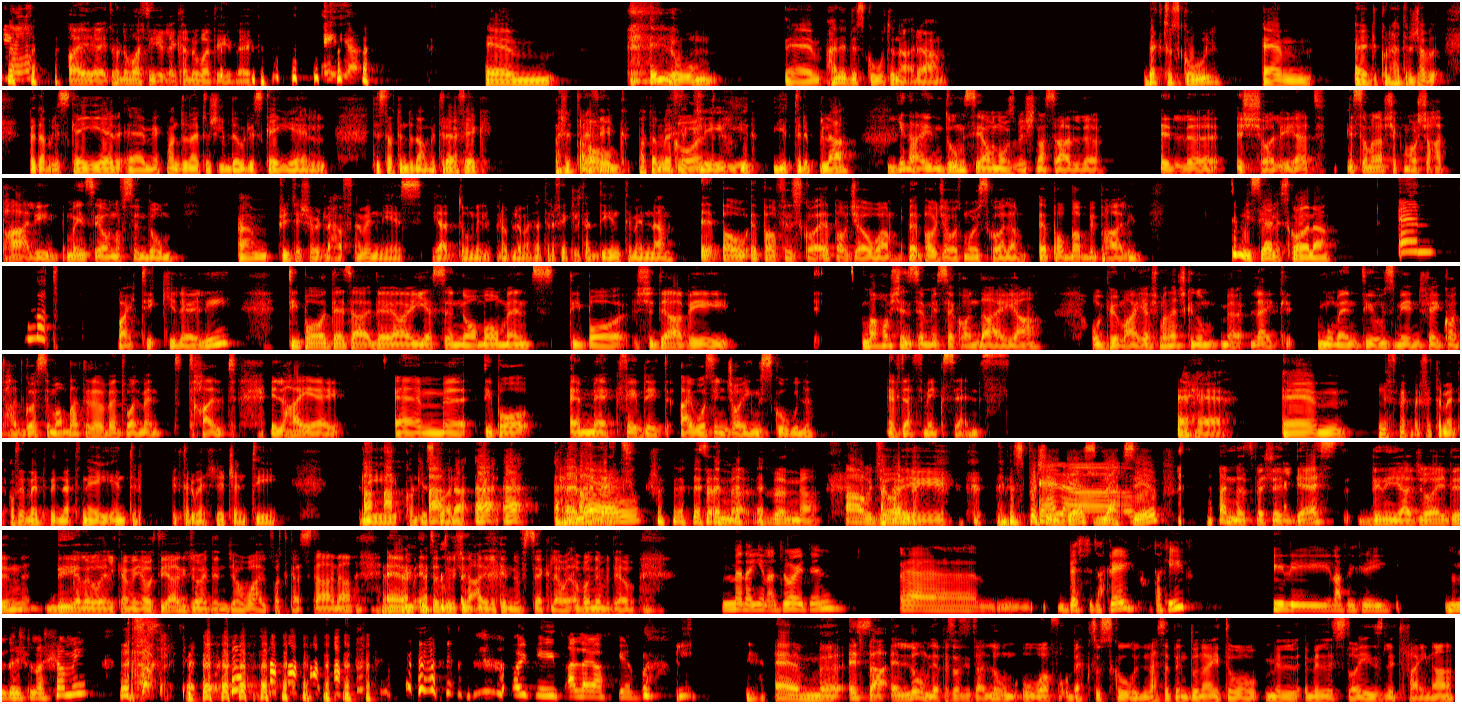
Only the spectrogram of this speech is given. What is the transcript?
Ejja, għandu batilek, għandu batilek. Ejja. Illum, ħan diskutu naqra back to school, erd kullħat rġa beda bl-iskejjel, jek mandu najtu li bdew l-iskejjel, tistaw tindunaw mit-traffic, għax il-traffic oh, automatically jitripla. Jina ndum si għaw nofs biex nasal il-xogħol qiegħed. Issa ma nafx jekk m'hawnx xi ħadd bħali, imma jien siegħa u nofs indum. I'm pretty sure li ħafna min-nies jgħaddu mill-problema tat-traffic li tgħaddi inti minnha. Iqbgħu, iqbgħu fl-iskola, iqbgħu ġewwa, iqbgħu ġewwa tmur skola, iqbgħu babbi bħali. Timmi siegħa l-iskola? Ehm, not particularly. Tipo, there are yes and no moments, tipo, xi drabi Ma nħobbx insemmi s-sekondarja u l-primarja għax ma tantx kienu like mumenti u żmien fejn kont ħadt gost imma mbagħad li eventwalment dħalt il-higher tipo hemmhekk fejn bdejt I was enjoying school if that makes sense. Eħe, nifmek perfettament. Ovvjament minna t-nej, inti iktar wieħed reċenti li ah, ah, kont l-iskola. Ah, Hello! Senna, senna. Aw, ġoj. Special guest, blaħsib. Għanna special guest, dinija Jordan, dinija l-ewel kamijaw tijak, Jordan ġewwa l-podcast tagħna. Introduċin għal il-kien nifsek l-ewel, għabon nibdew. Mela jiena Jordan, ehm, bessi ta' Craig, ta' Keith, illi naf il-Craig minn minn doġiġ minn xommi. U Keith, għalla jafkem. Issa, l-lum l-episodju tal-lum huwa fuq Back to School, nasib indunajtu mill-stories li tfajna.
